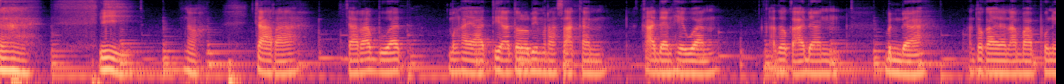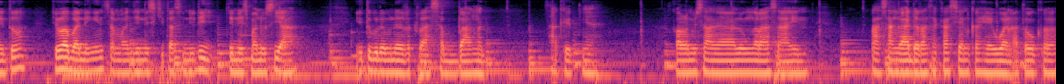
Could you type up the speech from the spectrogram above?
Ah. Ih. Nah cara cara buat menghayati atau lebih merasakan keadaan hewan atau keadaan benda atau keadaan apa pun itu coba bandingin sama jenis kita sendiri jenis manusia. Itu benar-benar kerasa banget sakitnya. Kalau misalnya lu ngerasain rasa nggak ada rasa kasihan ke hewan atau ke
